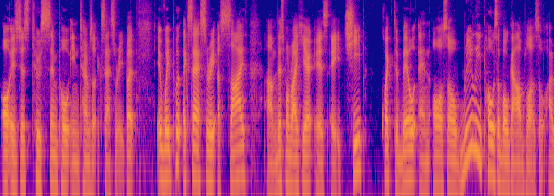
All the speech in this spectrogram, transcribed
or it's just too simple in terms of accessory. But if we put accessory aside, um, this one right here is a cheap quick to build and also really posable Gunpla. So I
